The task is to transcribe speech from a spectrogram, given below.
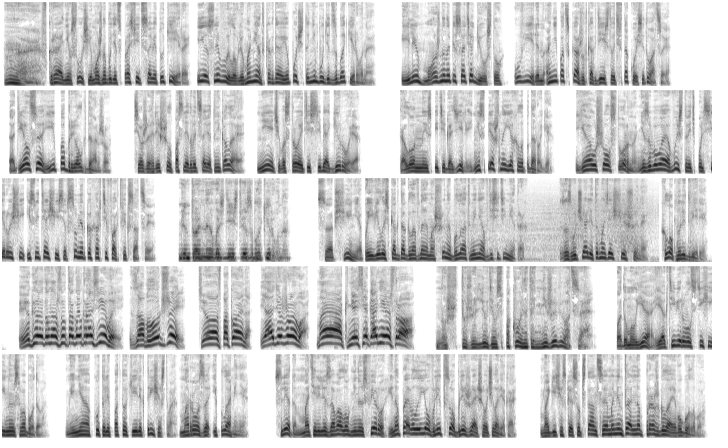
В крайнем случае можно будет спросить совет у Кейры, если выловлю момент, когда ее почта не будет заблокирована. Или можно написать Агюсту. Уверен, они подскажут, как действовать в такой ситуации. Оделся и побрел к данжу. Все же решил последовать совету Николая. Нечего строить из себя героя. Колонна из пяти «Газелей» неспешно ехала по дороге. Я ушел в сторону, не забывая выставить пульсирующий и светящийся в сумерках артефакт фиксации. «Ментальное воздействие заблокировано». Сообщение появилось, когда главная машина была от меня в десяти метрах. Зазвучали тормозящие шины, хлопнули двери. «И где ты наш тут такой красивый? Заблудший? «Все, спокойно. Я держу его. Мак, неси канистру!» «Ну что же людям спокойно-то не живется?» Подумал я и активировал стихийную свободу. Меня окутали потоки электричества, мороза и пламени. Следом материализовал огненную сферу и направил ее в лицо ближайшего человека. Магическая субстанция моментально прожгла его голову.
